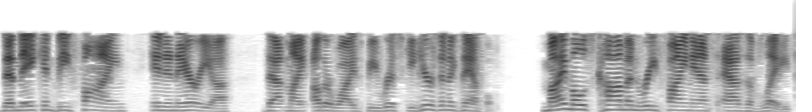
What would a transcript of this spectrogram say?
then they can be fine in an area that might otherwise be risky. Here's an example. My most common refinance as of late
